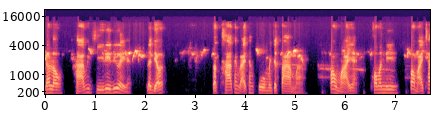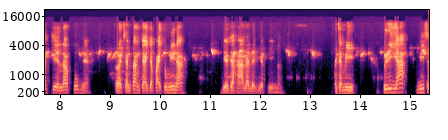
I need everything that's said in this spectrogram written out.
แล้วเราหาวิธีเรื่อยๆเนี่ยแล้วเดี๋ยว ศรัทธาทั้งหลายทั้งปวงมันจะตามมา เป้าหมายเนี่ยพอมันมีเป้าหมายชัดเจนแล้วปุ๊บเนี่ยเออฉันตั้งใจจะไปตรงนี้นะเดี๋ยวจะหารายละเอียดเองมัน มันจะมีวิริยะมีส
